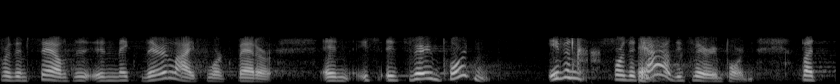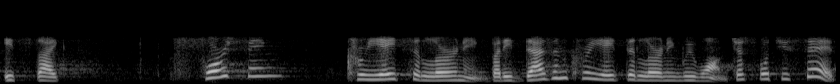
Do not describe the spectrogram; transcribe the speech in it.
for themselves uh, and make their life work better and it's it's very important. Even for the child, it's very important. But it's like forcing creates a learning, but it doesn't create the learning we want. Just what you said.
